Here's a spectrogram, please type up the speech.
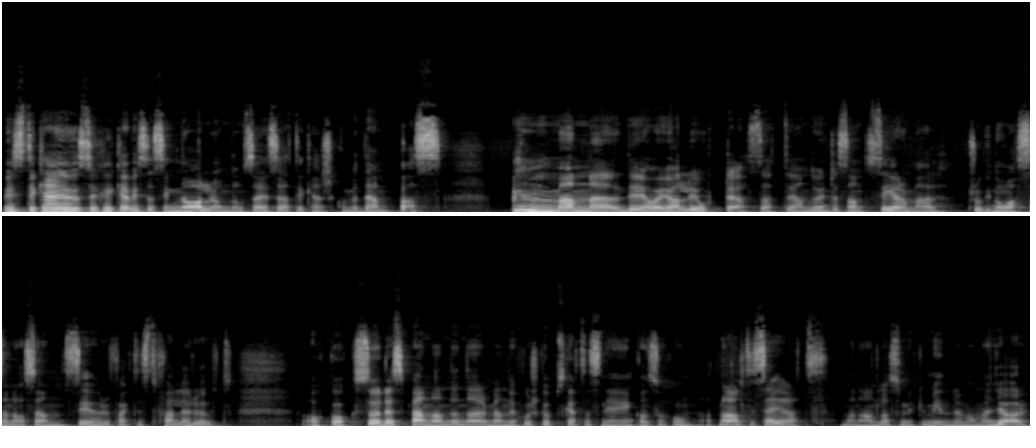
Visst, det kan ju skicka vissa signaler om de säger sig att det kanske kommer dämpas. Men eh, det har ju aldrig gjort det så att det är ändå intressant att se de här prognoserna och sen se hur det faktiskt faller ut. Och också det spännande när människor ska uppskatta sin egen konsumtion, att man alltid säger att man handlar så mycket mindre än vad man gör.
